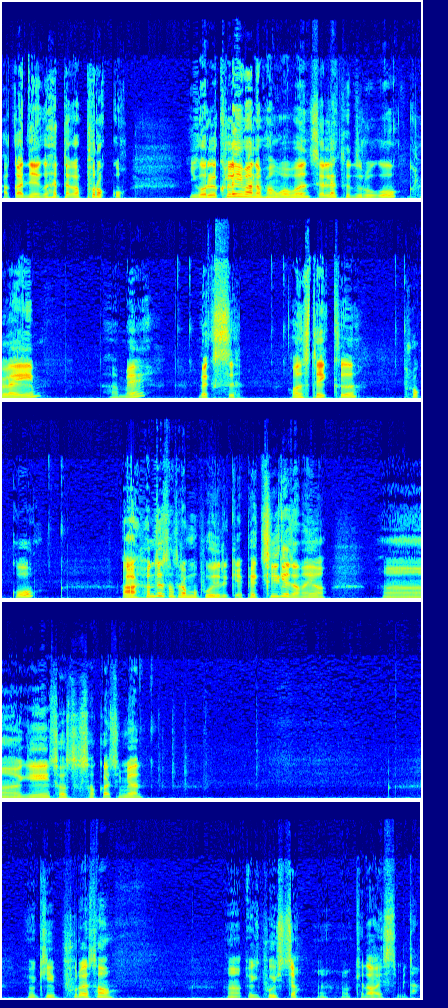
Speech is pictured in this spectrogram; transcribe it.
아까 얘가 했다가 풀었고 이거를 클레임하는 방법은 셀렉트 누르고 클레임 다음에 맥스 언스테이크 풀었고 아 현재 상태를 한번 보여드릴게요. 107개잖아요. 어, 여기 저스트석 가시면 여기 풀에서 어, 여기 보이시죠? 어, 이렇게 나와 있습니다.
